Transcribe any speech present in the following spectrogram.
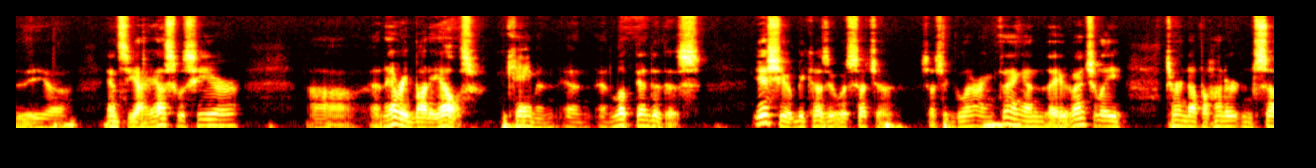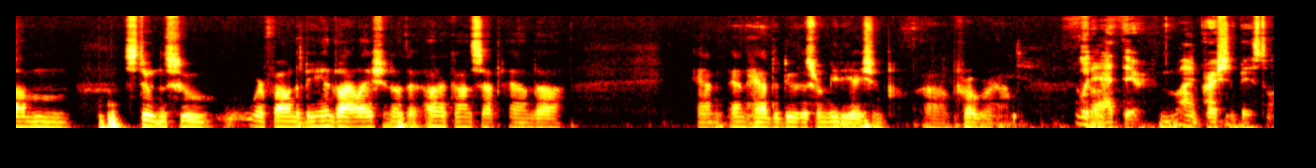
the uh, NCIS was here, uh, and everybody else came and, and, and looked into this issue because it was such a such a glaring thing. And they eventually turned up a hundred and some students who were found to be in violation of the honor concept and uh, and and had to do this remediation uh, program. I would So- add there, my impression based on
